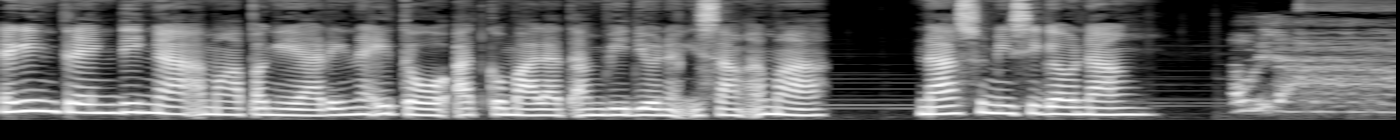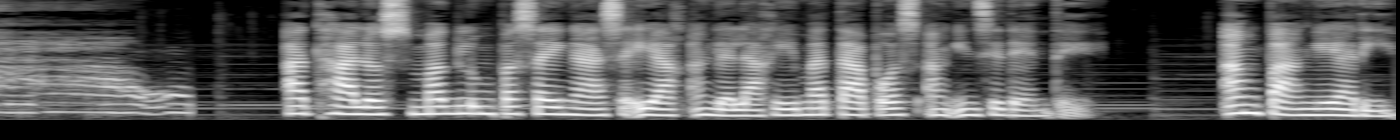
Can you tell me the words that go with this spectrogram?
Naging trending nga ang mga pangyayaring na ito at kumalat ang video ng isang ama na sumisigaw ng at halos maglumpasay nga sa iyak ang lalaki matapos ang insidente. Ang pangyayari.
